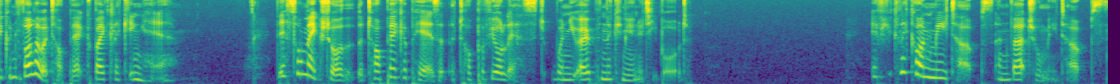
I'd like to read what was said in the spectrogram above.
You can follow a topic by clicking here. This will make sure that the topic appears at the top of your list when you open the community board. If you click on Meetups and Virtual Meetups,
